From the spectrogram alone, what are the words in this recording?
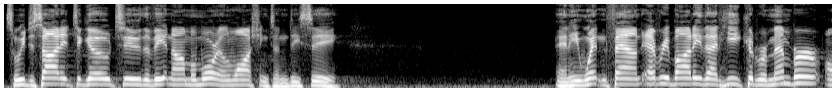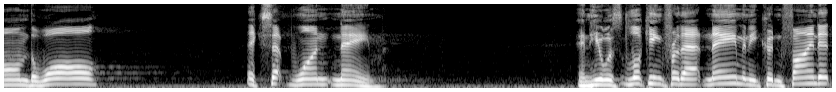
So he decided to go to the Vietnam Memorial in Washington, D.C. And he went and found everybody that he could remember on the wall except one name. And he was looking for that name and he couldn't find it.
